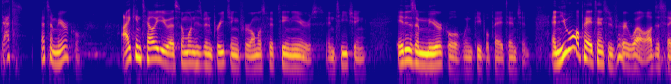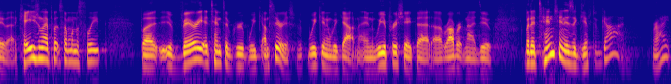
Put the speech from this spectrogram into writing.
That's, that's a miracle. I can tell you, as someone who's been preaching for almost 15 years and teaching, it is a miracle when people pay attention. And you all pay attention very well. I'll just say that. Occasionally I put someone to sleep, but you're a very attentive group week. I'm serious, week in and week out, and we appreciate that. Uh, Robert and I do. But attention is a gift of God, right?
